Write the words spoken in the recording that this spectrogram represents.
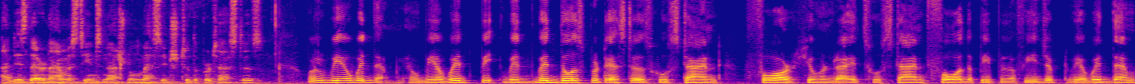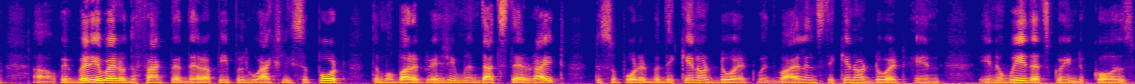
And is there an Amnesty International message to the protesters? Well, we are with them. You know, we are with, with, with those protesters who stand for human rights, who stand for the people of Egypt. We are with them. Uh, we're very aware of the fact that there are people who actually support the Mubarak regime, and that's their right to support it, but they cannot do it with violence. They cannot do it in in a way that's going to cause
